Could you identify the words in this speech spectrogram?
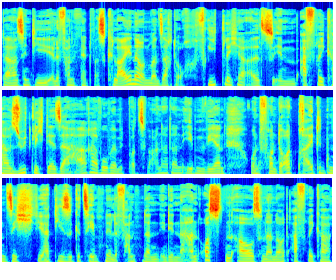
Da sind die Elefanten etwas kleiner und man sagt auch friedlicher als im Afrika südlich der Sahara, wo wir mit Botswana dann eben wären. Und von dort breiteten sich ja, diese gezähmten Elefanten dann in den Nahen Osten aus Laos und Nordafrika,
